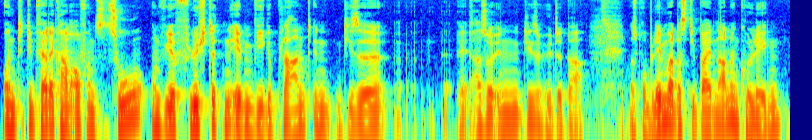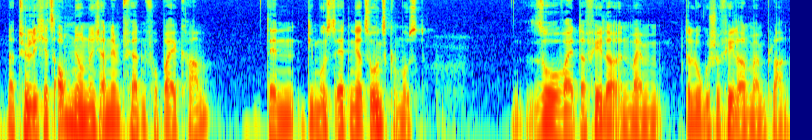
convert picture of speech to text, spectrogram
und die Pferde kamen auf uns zu und wir flüchteten eben wie geplant in diese, äh, also in diese Hütte da. Das Problem war, dass die beiden anderen Kollegen natürlich jetzt auch nur nicht an den Pferden vorbeikamen denn die mussten, hätten ja zu uns gemusst. So weit der Fehler in meinem, der logische Fehler in meinem Plan.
